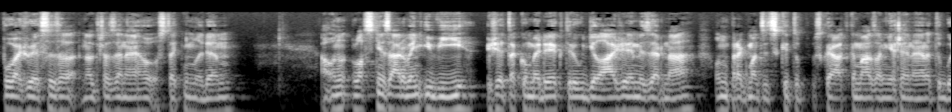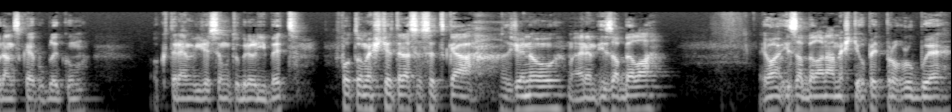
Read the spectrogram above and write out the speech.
Považuje se za nadřazeného ostatním lidem. A on vlastně zároveň i ví, že ta komedie, kterou dělá, že je mizerná. On pragmaticky to zkrátka má zaměřené na to budanské publikum, o kterém ví, že se mu to bude líbit. Potom ještě teda se setká s ženou jménem Izabela, Jo, a Izabela nám ještě opět prohlubuje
